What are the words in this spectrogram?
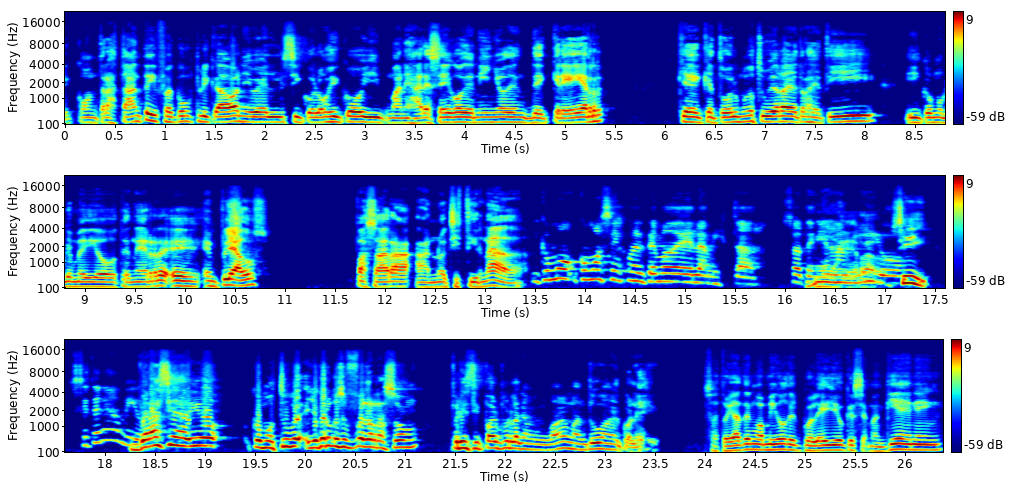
eh, contrastante y fue complicado a nivel psicológico y manejar ese ego de niño de, de creer que, que, todo el mundo estuviera detrás de ti y como que medio tener eh, empleados pasar a, a, no existir nada. ¿Y cómo, cómo hacías con el tema de la amistad? O sea, ¿tenías amigos? Raro. Sí. ¿Sí tenías amigos? Gracias a Dios, como tuve, yo creo que eso fue la razón principal por la que mi mamá me mantuvo en el colegio. O sea, todavía tengo amigos del colegio que se mantienen.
